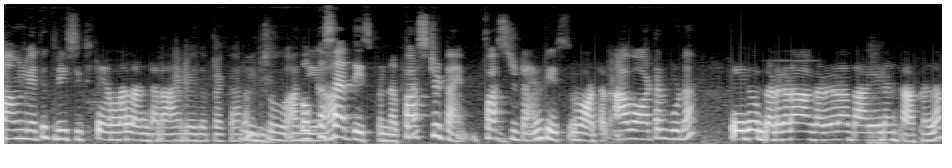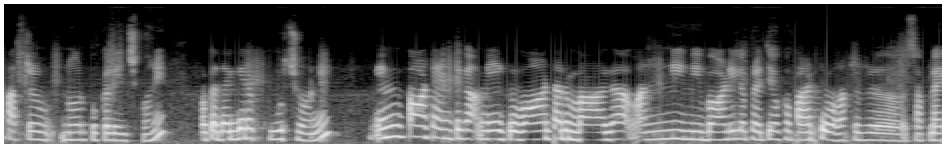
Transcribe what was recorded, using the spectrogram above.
మామూలుగా అయితే త్రీ సిక్స్టీ ఎంఎల్ అంటారు ఆయుర్వేద ప్రకారం. సో అది ఒక్కసారి తీసుకున్నప్పుడు? ఫస్ట్ టైం ఫస్ట్ టైం తీసు వాటర్ ఆ వాటర్ కూడా ఏదో గడగడ గడగడ తాగేయడం కాకుండా ఫస్ట్ నోరు పుక్కలించుకొని ఒక దగ్గర కూర్చొని ఇంపార్టెంట్గా మీకు వాటర్ బాగా అన్ని మీ బాడీలో ప్రతి ఒక్క పార్ట్కి వాటర్ సప్లై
